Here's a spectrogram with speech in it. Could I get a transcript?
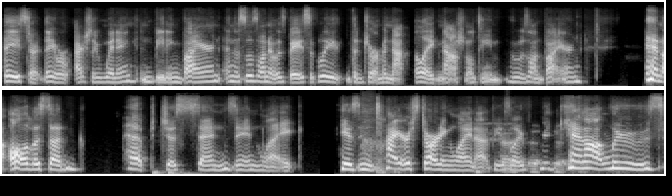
they start they were actually winning and beating Bayern, and this was when it was basically the German na- like national team who was on Bayern, and all of a sudden Pep just sends in like his entire starting lineup. He's like, we cannot lose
